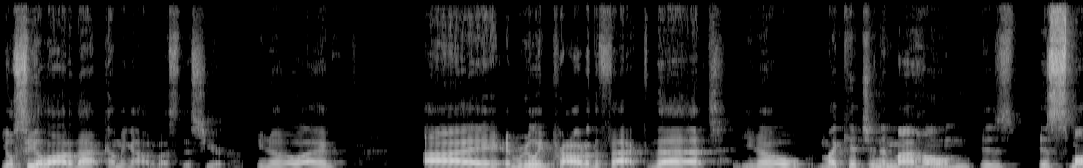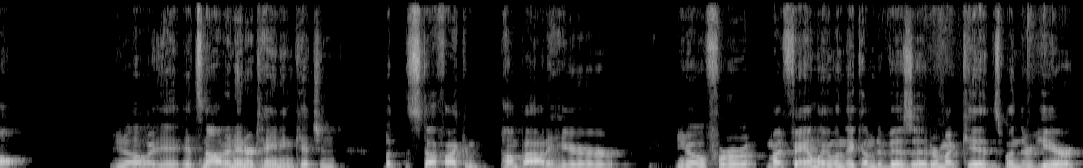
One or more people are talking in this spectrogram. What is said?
You'll see a lot of that coming out of us this year. You know, I I am really proud of the fact that you know my kitchen in my home is is small. You know, it, it's not an entertaining kitchen, but the stuff I can pump out of here, you know, for my family when they come to visit or my kids when they're here,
